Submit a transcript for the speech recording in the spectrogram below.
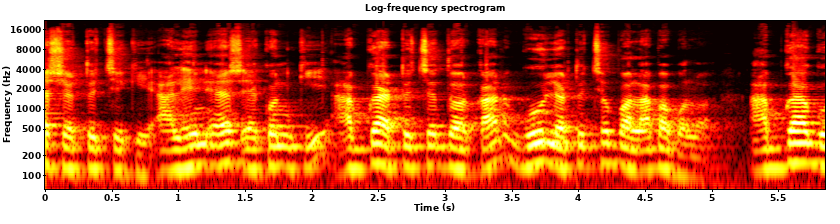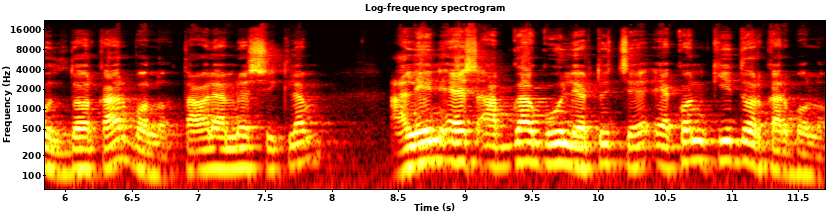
এস এর হচ্ছে কি? আলহিন এস, এখন কি? আবগা এর হচ্ছে দরকার, গুল এর হচ্ছে বলা বা বলো। আবগা গুল দরকার বলো। তাহলে আমরা শিখলাম, আলিন এস আবগা গুল এর হচ্ছে এখন কি দরকার বলো?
